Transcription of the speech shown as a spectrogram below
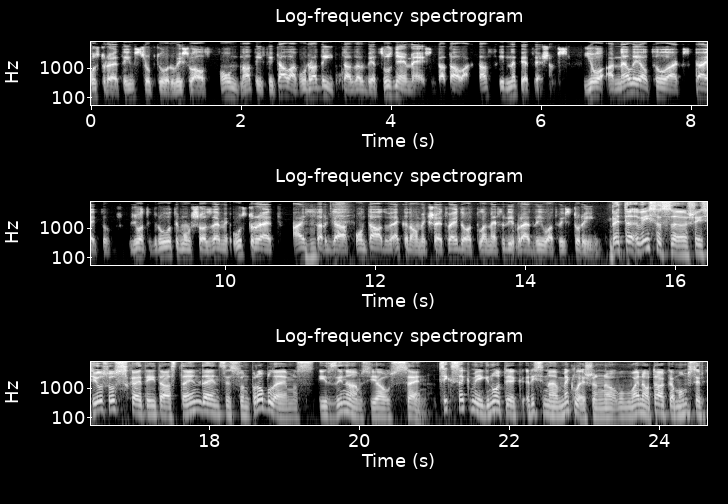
uzturēt infrastruktūru visu valsts un attīstīt tālāk un radīt tās darbvietas uzņēmējus un tā tālāk. Tas ir nepieciešams. Jo ar nelielu cilvēku skaitu ļoti grūti mums šo zemi uzturēt, aizsargāt un tādu ekonomiku šeit veidot, lai mēs varētu dzīvot visturīgi. Bet eh, visas eh, šīs jūsu uzskaitītās tendences un problēmas ir zināmas jau sen. Cik sekmīgi notiek risinājuma meklēšana, vai nav tā, ka mums ir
